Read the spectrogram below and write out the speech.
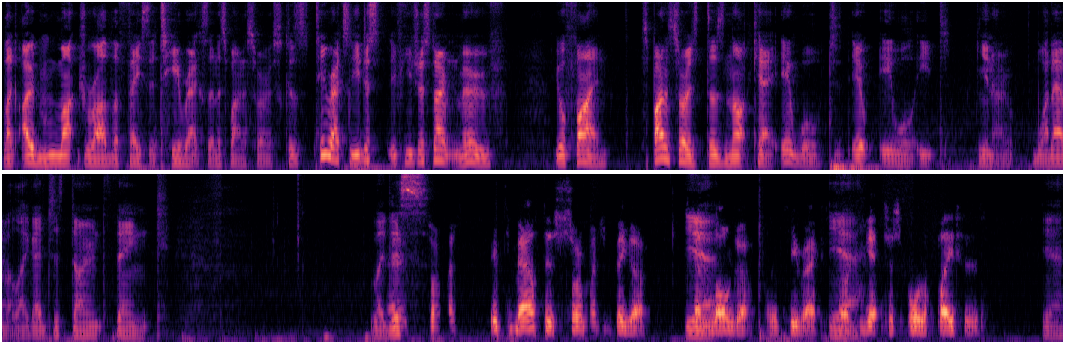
like I'd much rather face a T Rex than a Spinosaurus because T Rex, you just if you just don't move, you're fine. Spinosaurus does not care. It will just, it it will eat you know whatever. Like I just don't think like And it's this. so much, its mouth is so much bigger Yeah, and longer than a T Rex. So Yeah. can get to smaller places. yeah,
